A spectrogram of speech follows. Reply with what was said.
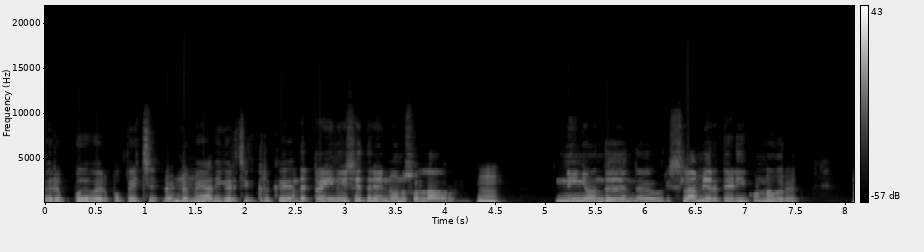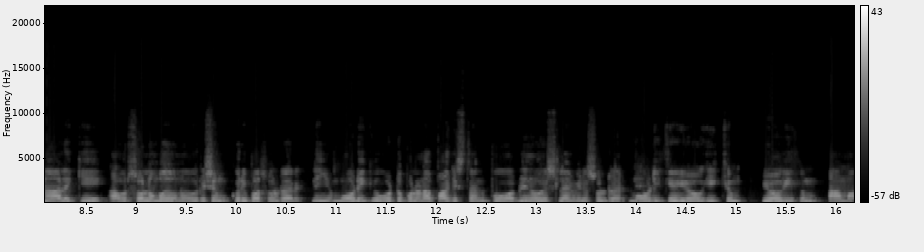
வெறுப்பு வெறுப்பு பேச்சு ரெண்டுமே அதிகரிச்சுக்கிட்டு இருக்கு. அந்த ட்ரெயின் விஷயத்துல இன்னொன்னு சொல்லலாம் வரும் நீங்க வந்து இந்த ஒரு இஸ்லாமியரை தேடி கொண்டவர் நாளைக்கு அவர் சொல்லும்போது ஒன்று ஒரு விஷயம் குறிப்பா சொல்றாரு. நீங்க மோடிக்கு ஓட்டு போலனா பாகிஸ்தான் போ அப்படின்னு ஒரு இஸ்லாமியர் சொல்றாரு. மோடிக்கும் யோகிக்கும். யோகிக்கும் ஆமா.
